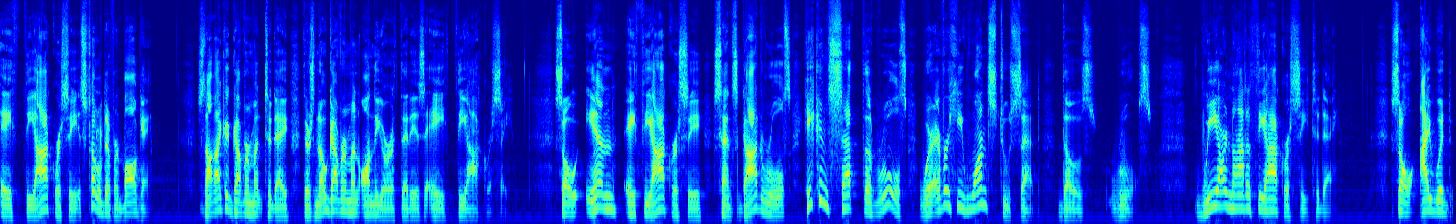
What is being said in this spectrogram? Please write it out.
a theocracy, it's a total different ballgame. It's not like a government today. There's no government on the earth that is a theocracy. So, in a theocracy, since God rules, He can set the rules wherever He wants to set those rules. We are not a theocracy today. So, I would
